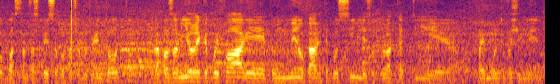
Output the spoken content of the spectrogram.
abbastanza spesso, poi facciamo 38. La cosa migliore che puoi fare con meno carte possibile sotto l'HT e fai molto facilmente.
